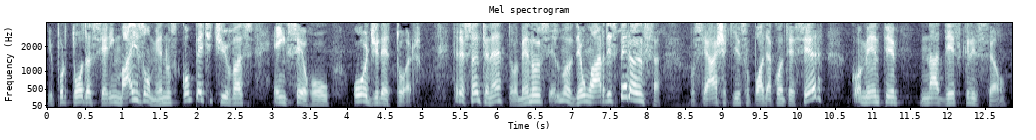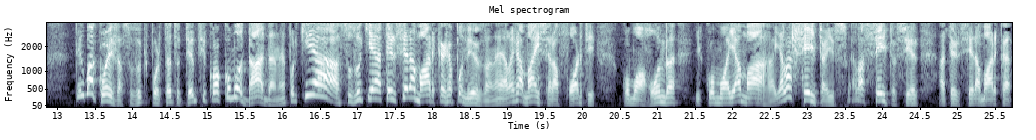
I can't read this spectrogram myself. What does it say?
e por todas serem mais ou menos competitivas, encerrou o diretor. Interessante, né? Pelo menos ele nos deu um ar de esperança. Você acha que isso pode acontecer? Comente na descrição. Tem uma coisa, a Suzuki por tanto tempo ficou acomodada, né? Porque a Suzuki é a terceira marca japonesa, né? Ela jamais será forte como a Honda e como a Yamaha. E ela aceita isso, ela aceita ser a terceira marca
